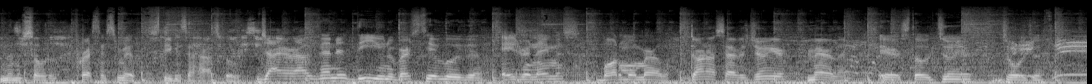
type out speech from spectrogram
Minnesota. Preston Smith, Stevenson High School. Jaire Alexander, the University of Louisville. Adrian Amos, Baltimore, Maryland. Darnell Savage Jr., Maryland. Eric Stokes Jr., Georgia.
